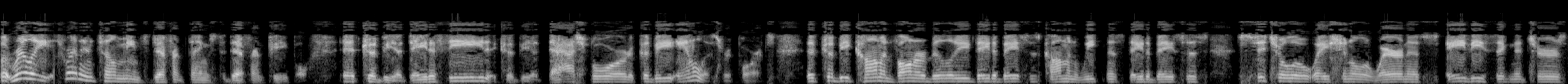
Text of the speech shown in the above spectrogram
But really, threat intel means different things to different people. It could be a data feed, it could be a dashboard, it could be analyst reports. It could be common vulnerability databases, common weakness databases, situational awareness, AV signatures,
